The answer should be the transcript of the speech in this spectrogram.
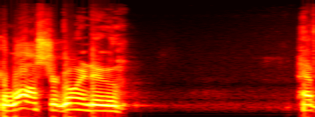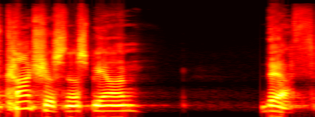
The lost are going to have consciousness beyond death.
